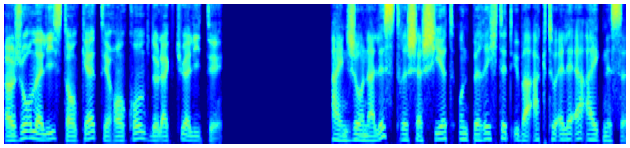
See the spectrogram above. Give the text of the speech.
Un journaliste enquête et rend compte de l'actualité. Ein Journalist recherchiert und berichtet über aktuelle Ereignisse.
